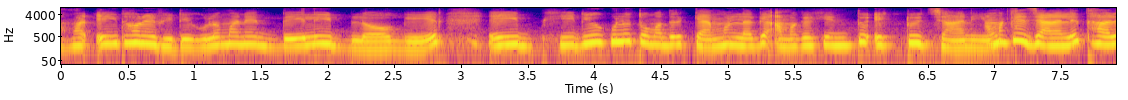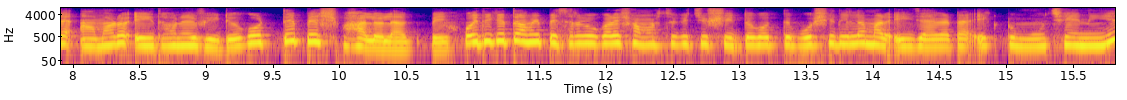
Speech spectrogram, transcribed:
আমার এই ধরনের ভিডিওগুলো মানে ডেলি ব্লগের এই ভিডিওগুলো তোমাদের কেমন লাগে আমাকে কিন্তু একটু জানি আমাকে জানালে তাহলে আমারও এই ধরনের ভিডিও করতে বেশ ভালো লাগবে। ওইদিকে তো আমি প্রেসার কুকারে সমস্ত কিছু সিদ্ধ করতে বসিয়ে দিলাম আর এই জায়গাটা একটু মুছে নিয়ে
